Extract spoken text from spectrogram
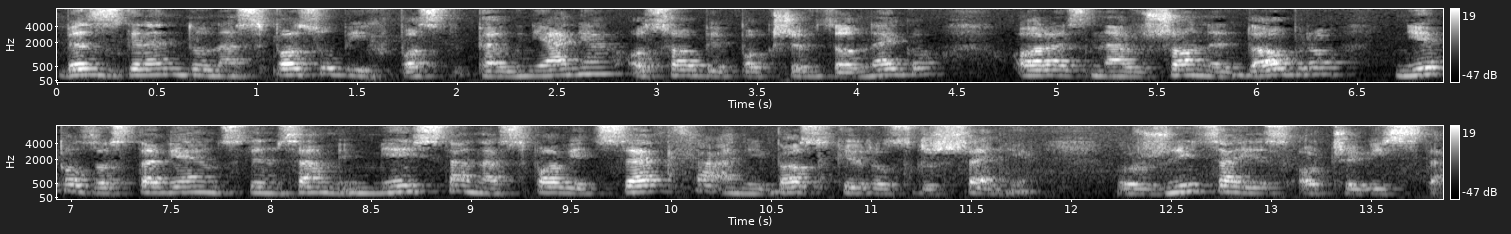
bez względu na sposób ich popełniania osoby pokrzywdzonego oraz naruszone dobro, nie pozostawiając tym samym miejsca na spowiedź serca ani boskie rozgrzeszenie. Różnica jest oczywista.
